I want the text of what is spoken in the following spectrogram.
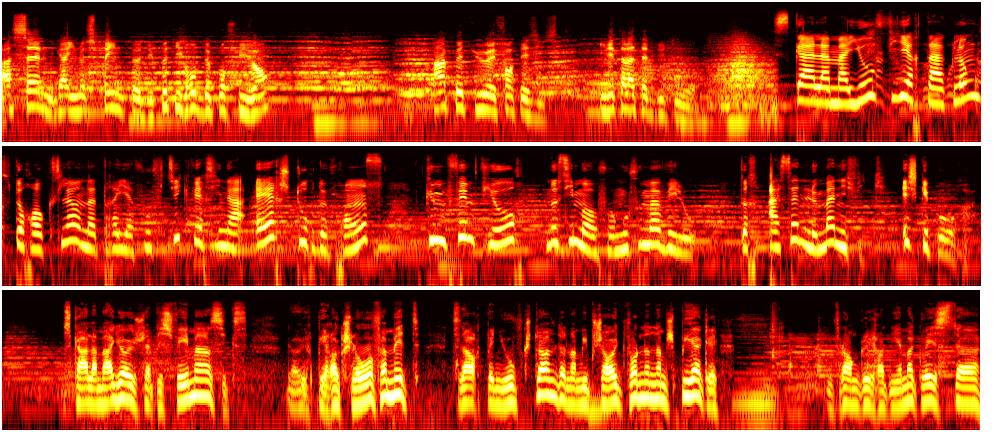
Hassen gagne le sprint du petit groupe de poursuivants. Impétueux et fantaisiste. Il est à la tête du tour. Scala Mayo, vier Tage lang auf der Roxla und 53 für seinen ersten Tour de France, cum fem fior no si mofong auf einem Velo. Der Hassen le Magnifique ist geboren. Scala Mayo ist etwas. Ja, ich bin auch geschlafen mit. Zur Nacht bin ich aufgestanden und habe mich Bescheid gefunden am Spiegel. In Frankreich hat niemand gewusst, äh,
